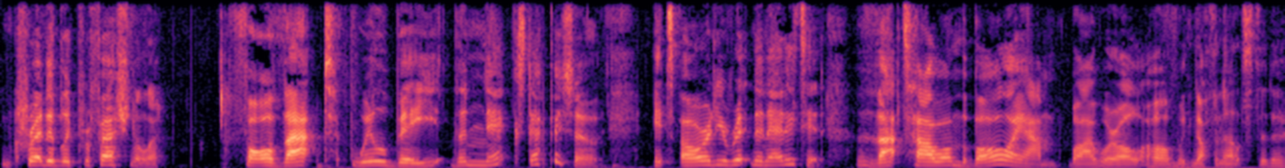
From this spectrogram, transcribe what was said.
incredibly professionally for that will be the next episode. It's already written and edited. That's how on the ball I am while we're all at home with nothing else to do.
